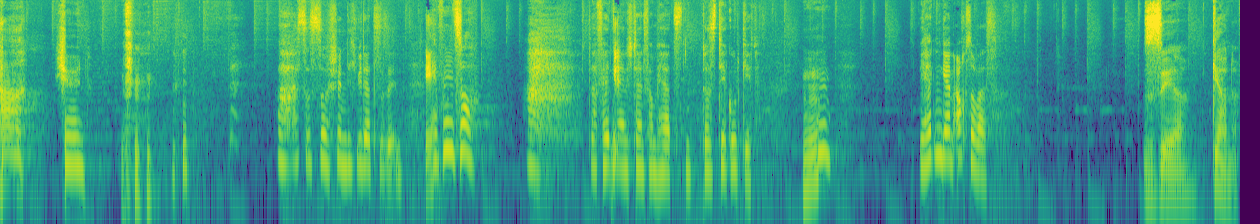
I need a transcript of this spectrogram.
Ha, schön. Oh, es ist so schön, dich wiederzusehen. Ebenso. Da fällt mir ein Stein vom Herzen, dass es dir gut geht. Hm? Wir hätten gern auch sowas. Sehr gerne.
